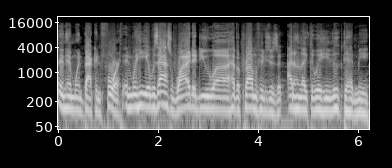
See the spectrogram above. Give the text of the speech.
and him went back and forth. And when he was asked, why did you uh, have a problem with 50 Cent? He's like, I don't like the way he looked at me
